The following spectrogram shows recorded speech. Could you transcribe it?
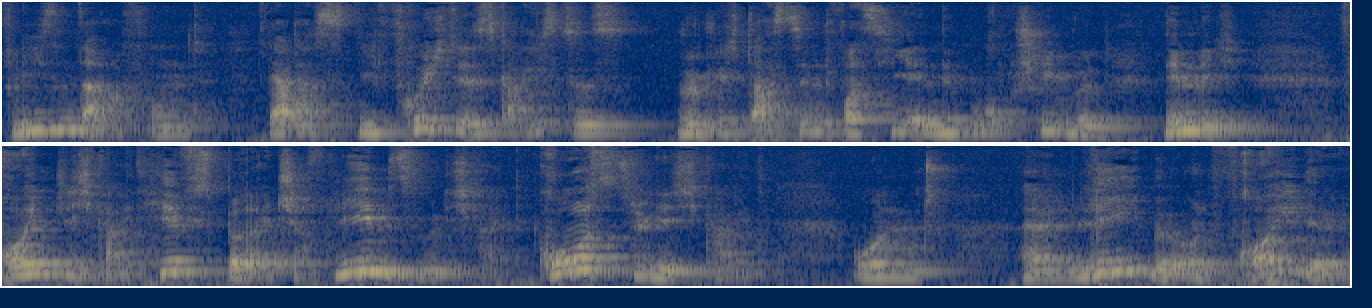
fließen darf. Und ja, dass die Früchte des Geistes wirklich das sind, was hier in dem Buch beschrieben wird, nämlich Freundlichkeit, Hilfsbereitschaft, Liebenswürdigkeit, Großzügigkeit und Liebe und Freude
